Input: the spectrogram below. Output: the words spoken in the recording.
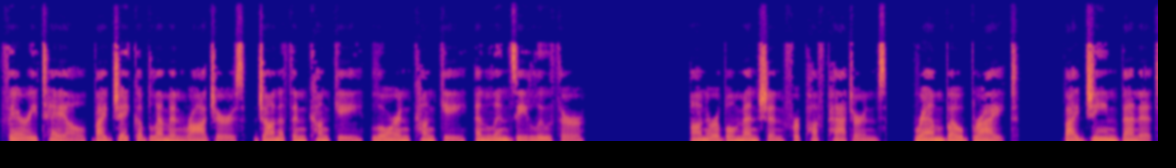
Fairy Tail by Jacob Lemon Rogers, Jonathan Kunke, Lauren Kunke, and Lindsay Luther. Honorable mention for puff patterns, Rambo Bright, by Jean Bennett.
